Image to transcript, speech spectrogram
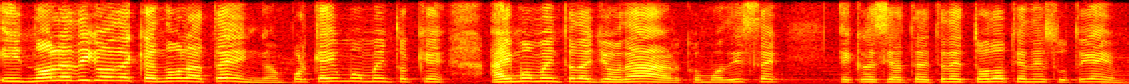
y no le digo de que no la tengan, porque hay un momento que hay momentos de llorar, como dice Eclesiastes 3, todo tiene su tiempo.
